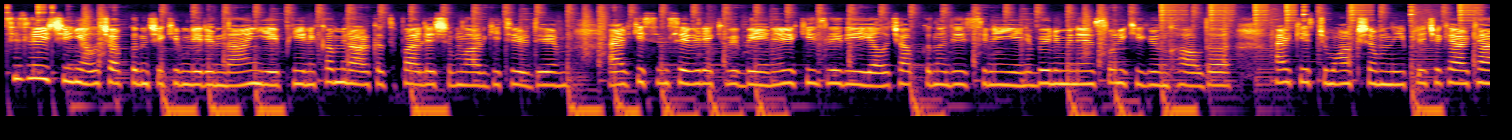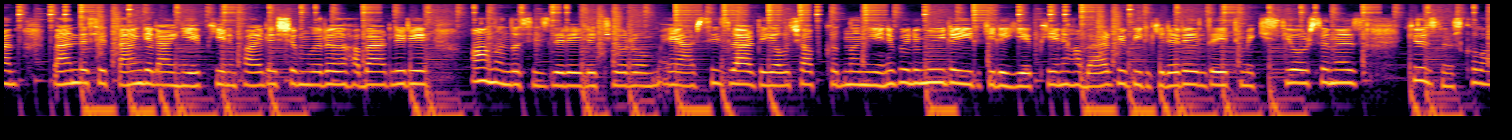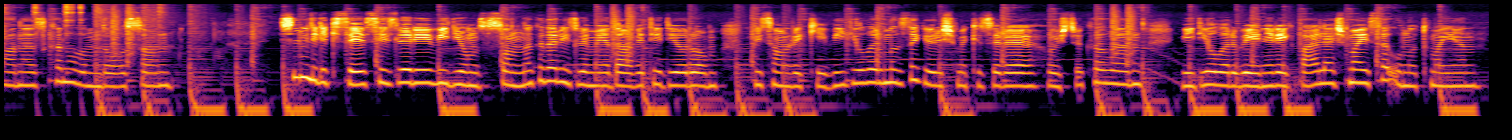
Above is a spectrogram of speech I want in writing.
Sizler için Yalı Çapkını çekimlerinden yepyeni kamera arkası paylaşımlar getirdim. Herkesin severek ve beğenerek izlediği Yalı Çapkını dizisinin yeni bölümüne son iki gün kaldı. Herkes cuma akşamını iple çekerken ben de setten gelen yepyeni paylaşımları, haberleri anında sizlere iletiyorum. Eğer sizler de Yalı Çapkını'nın yeni bölümüyle ilgili yepyeni haber ve bilgiler elde etmek istiyorsanız gözünüz kulağınız kanalımda olsun. Şimdilik ise sizleri videomuzu sonuna kadar izlemeye davet ediyorum. Bir sonraki videolarımızda görüşmek üzere. Hoşçakalın. Videoları beğenerek paylaşmayı ise unutmayın.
